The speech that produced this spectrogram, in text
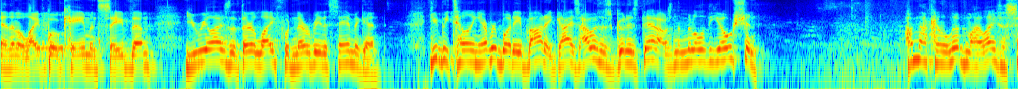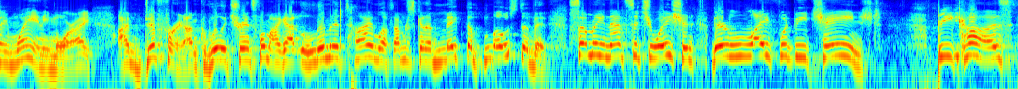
and then a lifeboat came and saved them? You realize that their life would never be the same again. You'd be telling everybody about it. Guys, I was as good as dead. I was in the middle of the ocean. I'm not going to live my life the same way anymore. I, I'm different. I'm completely transformed. I got limited time left. I'm just going to make the most of it. Somebody in that situation, their life would be changed because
